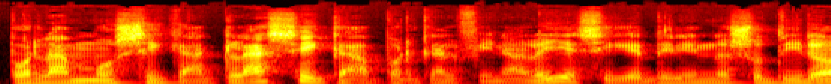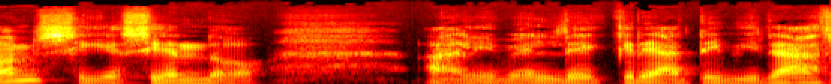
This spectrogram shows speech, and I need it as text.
por la música clásica, porque al final, oye, sigue teniendo su tirón, sigue siendo a nivel de creatividad.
